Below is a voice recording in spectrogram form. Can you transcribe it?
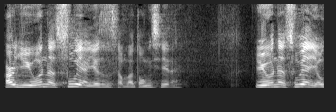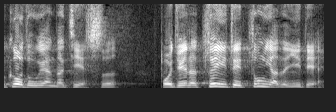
而语文的素养又是什么东西呢？语文的素养有各种各样的解释。我觉得最最重要的一点，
